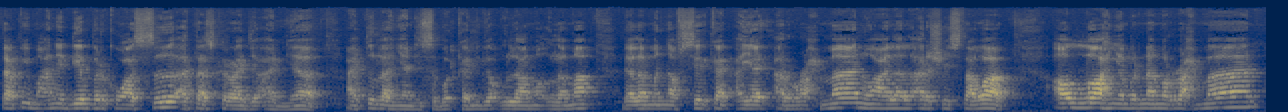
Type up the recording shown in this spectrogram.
Tapi maknanya dia berkuasa atas kerajaannya. Ha, itulah yang disebutkan juga ulama-ulama dalam menafsirkan ayat Ar-Rahman wa alal arsyistawa. Allah yang bernama Rahman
